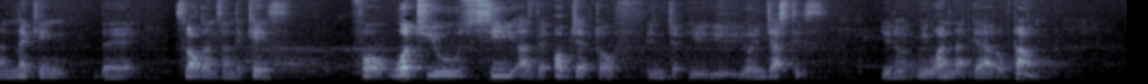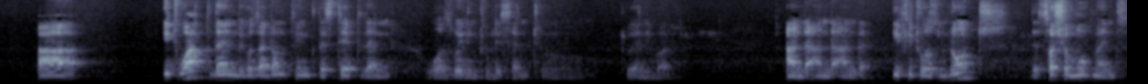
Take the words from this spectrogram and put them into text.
and making the slogans and the case for what you see as the object of inju- your injustice. You know, we want that guy out of town. Uh, it worked then because I don't think the state then was willing to listen to, to anybody. And, and, and if it was not the social movement,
